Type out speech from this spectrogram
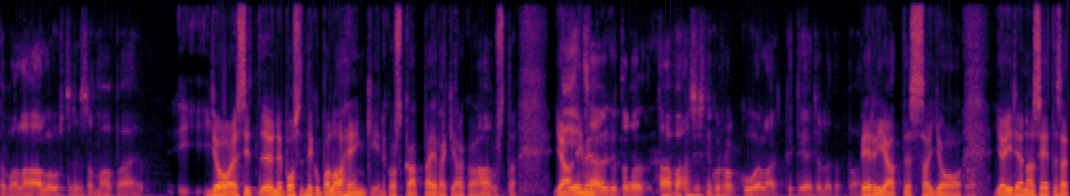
tavallaan alusta se sama päivä. Joo, ja sitten ne bossit niinku palaa henkiin, koska päiväkin alkaa ah. alusta. Ja niin, nimen... Niinku tämä on vähän siis niinku rokkuelaikki tietyllä tapaa. Periaatteessa joo. joo. Ja ideana on se, että sä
